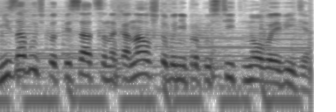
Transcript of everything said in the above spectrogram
Не забудь подписаться на канал, чтобы не пропустить новое видео.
